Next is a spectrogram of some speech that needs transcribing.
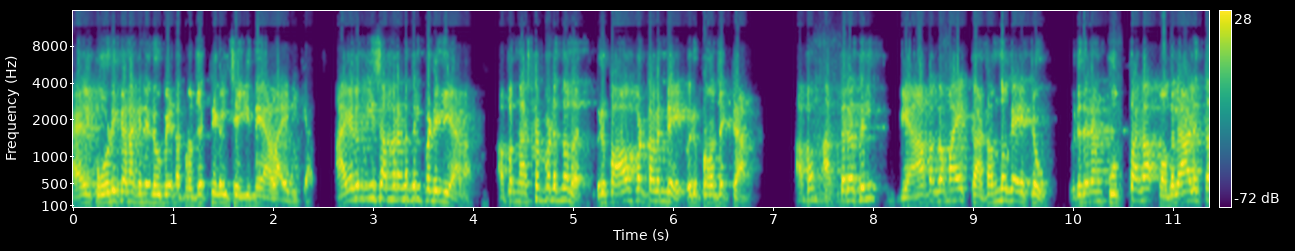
അയാൾ കോടിക്കണക്കിന് രൂപയുടെ പ്രൊജക്ടുകൾ ചെയ്യുന്നയാളായിരിക്കാം. അയാളും ഈ സംവരണത്തിൽ പെടുകയാണ്. അപ്പൊ നഷ്ടപ്പെടുന്നത് ഒരു പാവപ്പെട്ടവന്റെ ഒരു പ്രോജക്റ്റാണ് അപ്പം അത്തരത്തിൽ വ്യാപകമായ കടന്നുകയറ്റവും ഒരുതരം കുത്തക മുതലാളിത്ത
